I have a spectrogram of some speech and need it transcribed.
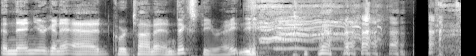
And then you're going to add Cortana and Bixby, right?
